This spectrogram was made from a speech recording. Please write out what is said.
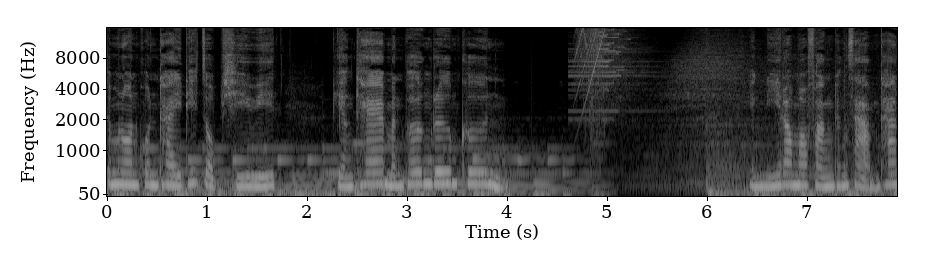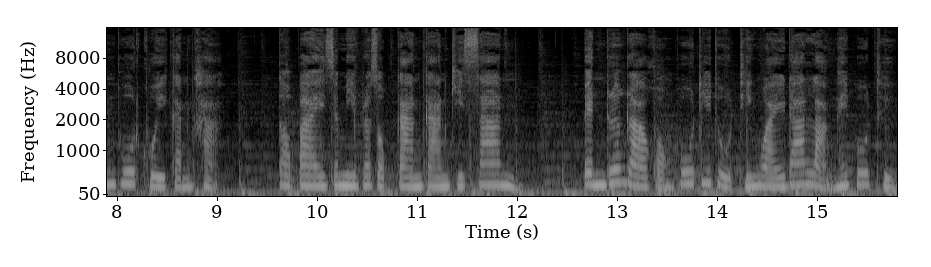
จำนวนคนไทยที่จบชีวิต เพียงแค่มันเพิ่งเริ่มขึ้น อย่างนี้เรามาฟังทั้ง 3 ท่านพูดคุยกันค่ะ ต่อไปจะมีประสบการณ์การคิดสั้น เป็นเรื่องราวของผู้ที่ถูกทิ้งไว้ด้านหลังให้พูดถึง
